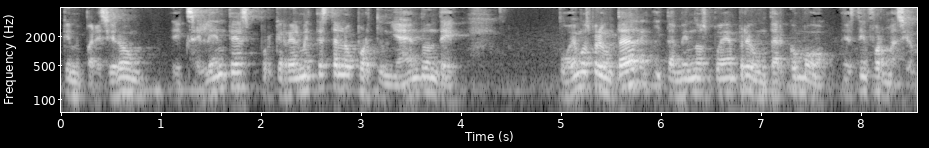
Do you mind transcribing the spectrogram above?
que me parecieron excelentes, porque realmente esta es la oportunidad en donde podemos preguntar y también nos pueden preguntar como esta información.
